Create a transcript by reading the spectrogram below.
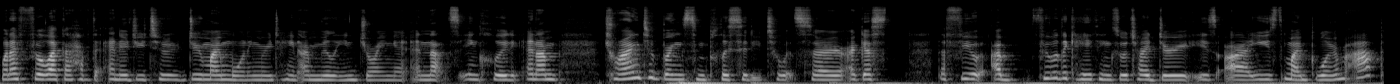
when i feel like i have the energy to do my morning routine i'm really enjoying it and that's including and i'm trying to bring simplicity to it so i guess the few a few of the key things which I do is I use my Bloom app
